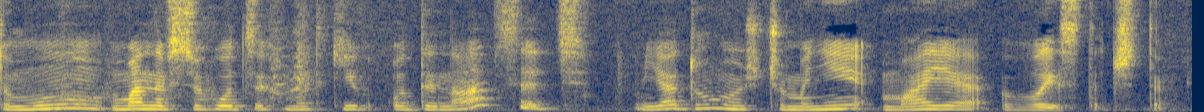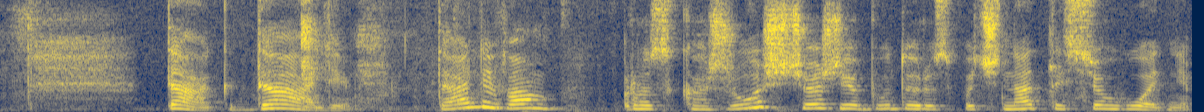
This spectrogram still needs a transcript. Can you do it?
тому в мене всього цих мотків 11. Я думаю, що мені має вистачити. Так, далі. Далі вам розкажу, що ж я буду розпочинати сьогодні.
